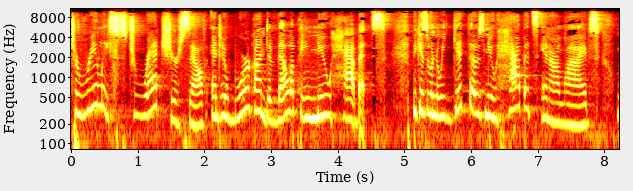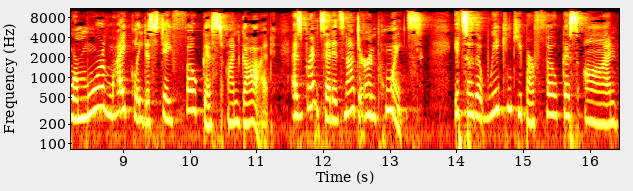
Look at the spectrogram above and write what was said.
to really stretch yourself and to work on developing new habits. Because when we get those new habits in our lives, we're more likely to stay focused on God. As Brent said, it's not to earn points, it's so that we can keep our focus on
